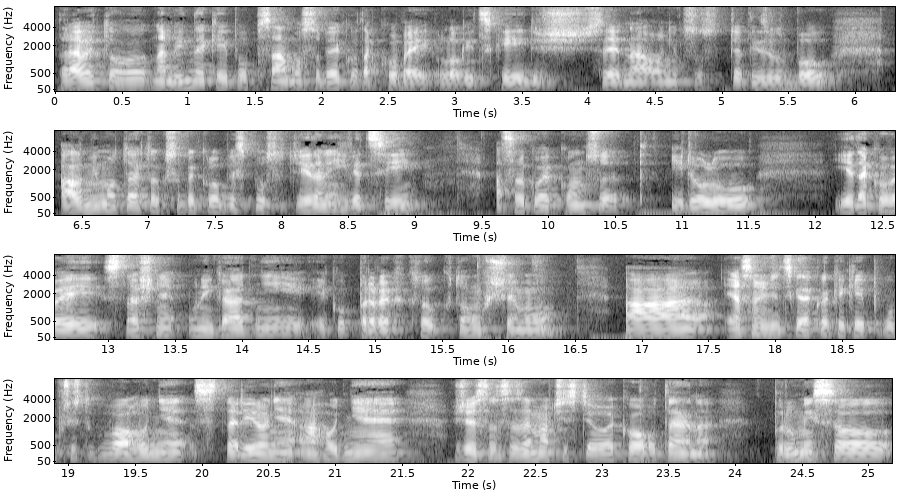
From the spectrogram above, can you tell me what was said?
právě to nabídne K-pop sám o sobě jako takovej, logicky, když se jedná o něco spjatý s hudbou, ale mimo to, jak to k sobě kloubí spoustu těch daných věcí a celkově koncept idolů je takový strašně unikátní jako prvek k tomu všemu a já jsem vždycky takhle ke K-popu přistupoval hodně sterilně a hodně, že jsem se zajímal čistě jako o ten průmysl,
